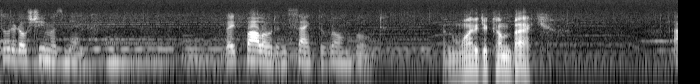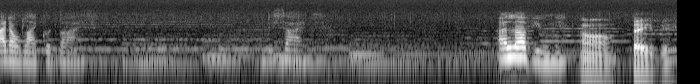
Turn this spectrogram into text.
So did Oshima's men. They followed and sank the wrong boat. And why did you come back? I don't like goodbyes. And besides, I love you, Nick. Oh, baby,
